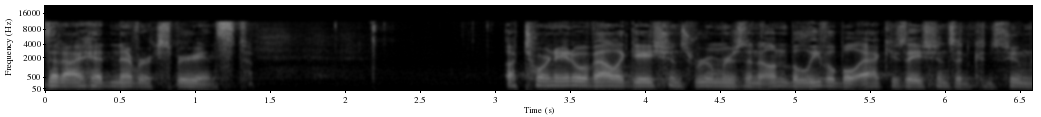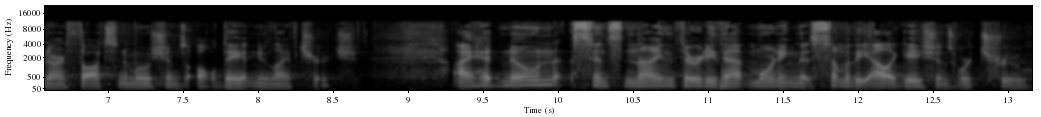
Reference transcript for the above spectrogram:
that I had never experienced. A tornado of allegations, rumors, and unbelievable accusations and consumed our thoughts and emotions all day at New Life Church. I had known since 9:30 that morning that some of the allegations were true,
